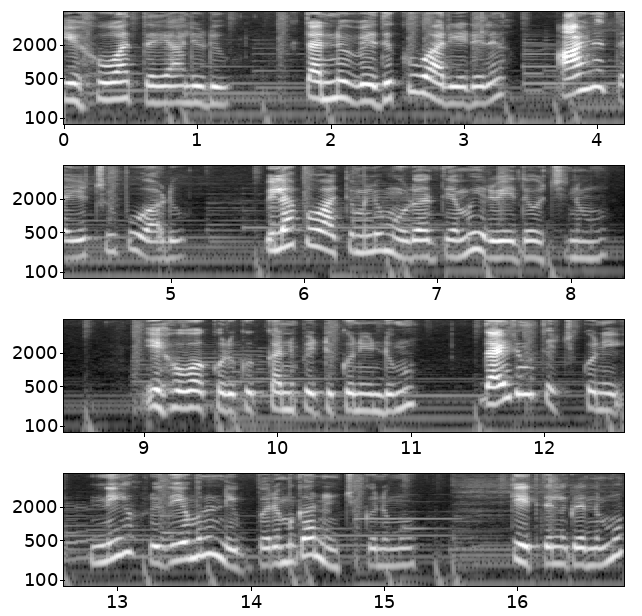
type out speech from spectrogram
యెహోవా దయాళుడు. తన్ను వెదుకు వారి ఎడల ఆయన దయచూపువాడు విలాపవాక్యములు మూడో అధ్యాయము ఇరవై ఐదో వచ్చినము యెహోవా కొరకు కనిపెట్టుకునిండుము ధైర్యము తెచ్చుకొని నీ హృదయమును నిబ్బరముగా నుంచుకొనుము. కీర్తన గ్రంథము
